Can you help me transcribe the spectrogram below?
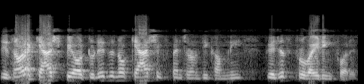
It's not a cash payout today. There's no cash expense on the company. We are just providing for it.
